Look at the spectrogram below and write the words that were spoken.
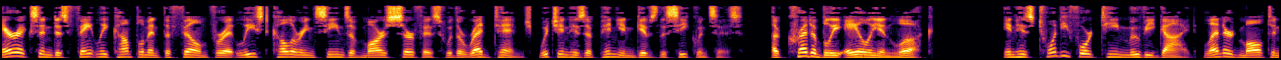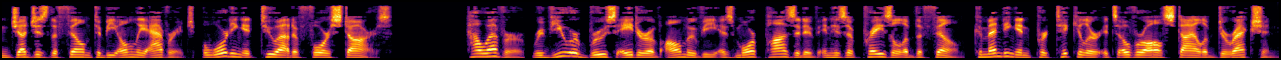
Erickson does faintly compliment the film for at least coloring scenes of Mars' surface with a red tinge, which in his opinion gives the sequences, "...a credibly alien look." In his 2014 movie guide, Leonard Maltin judges the film to be only average, awarding it 2 out of 4 stars. However, reviewer Bruce Eder of AllMovie is more positive in his appraisal of the film, commending in particular its overall style of direction.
